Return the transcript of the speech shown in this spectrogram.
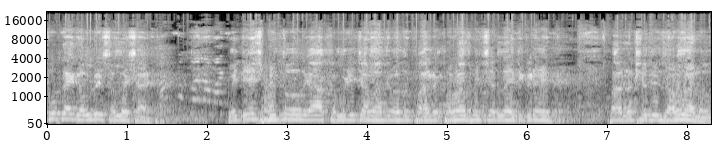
खूप काही गंभीर समस्या आहेत मी देश भेटतो या कमिटीच्या माध्यमातून. पार परवाच मी चेन्नई तिकडे फार लक्षद्वीप जाऊन आलो.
